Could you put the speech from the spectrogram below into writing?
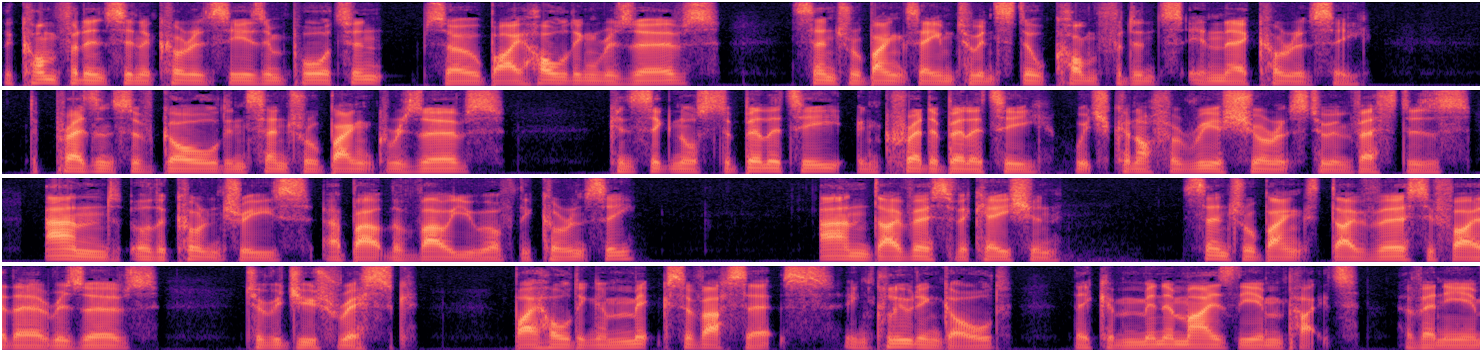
The confidence in a currency is important, so by holding reserves, central banks aim to instill confidence in their currency. The presence of gold in central bank reserves can signal stability and credibility, which can offer reassurance to investors and other countries about the value of the currency. And diversification. Central banks diversify their reserves to reduce risk. By holding a mix of assets, including gold, they can minimize the impact of any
